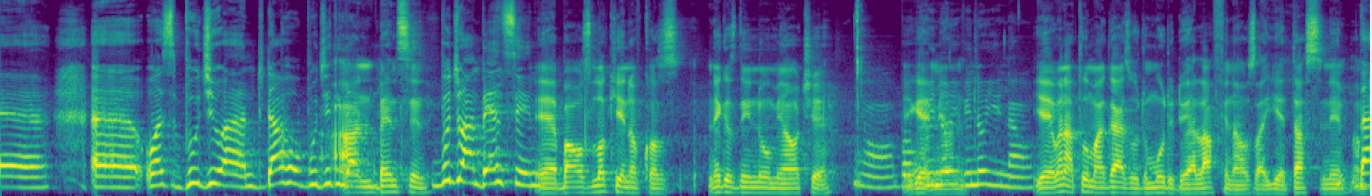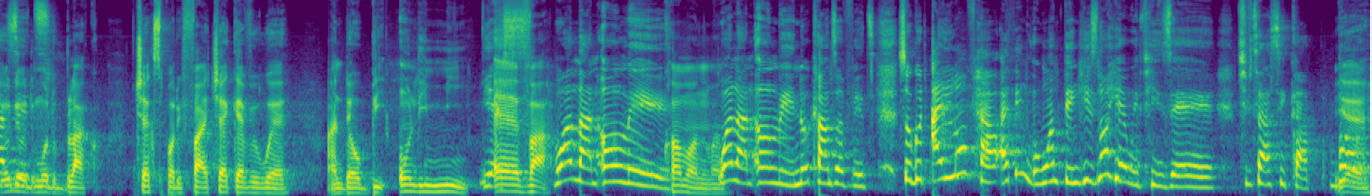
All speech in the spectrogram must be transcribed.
uh, uh, what's Buju and that whole Buju thing. that- and Benson. Buju and Benson. Yeah, but I was lucky enough because niggas didn't know me out here. No, but we know and- we know you now. Yeah, when I told my guys Odumodu, they were laughing. I was like, yeah, that's the name. I'm That's the Odumodu Black. Check Spotify, check everywhere, and there'll be only me Yes. ever. One and only. Come on, man. One and only, no counterfeit. So good. I love how I think the one thing he's not here with his uh, chieftaincy cap, but Yeah.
